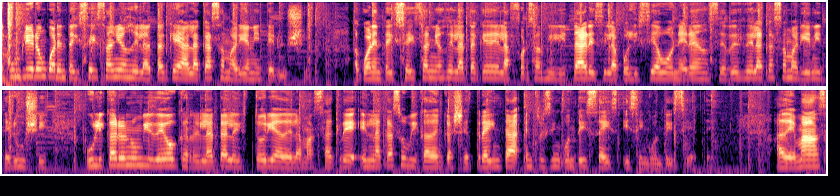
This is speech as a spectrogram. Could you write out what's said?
Se cumplieron 46 años del ataque a la casa Mariani Teruggi. A 46 años del ataque de las fuerzas militares y la policía bonaerense desde la casa Mariani Teruggi, publicaron un video que relata la historia de la masacre en la casa ubicada en calle 30 entre 56 y 57. Además,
